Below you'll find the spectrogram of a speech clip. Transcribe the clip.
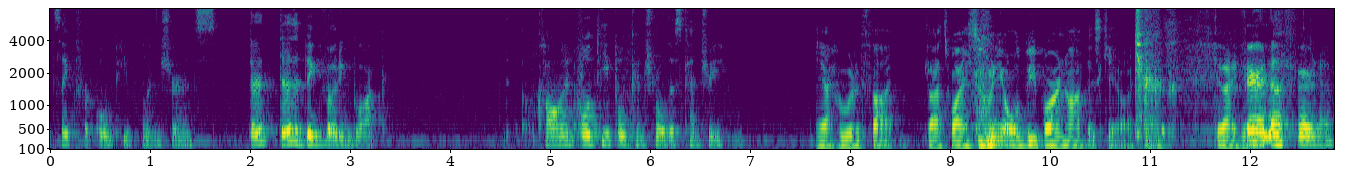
it's like for old people insurance. They're they're the big voting block. Colin, old people control this country. Yeah, who would have thought? That's why so many old people are in office, Kayla. Get out of here. Fair enough, fair enough.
